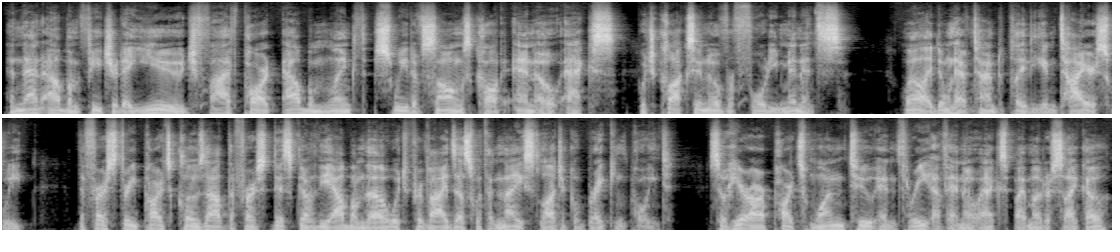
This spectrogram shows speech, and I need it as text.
and that album featured a huge five part album length suite of songs called NOX, which clocks in over 40 minutes. Well, I don't have time to play the entire suite. The first three parts close out the first disc of the album, though, which provides us with a nice logical breaking point. So here are parts 1, 2, and 3 of NOX by Motorpsycho,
